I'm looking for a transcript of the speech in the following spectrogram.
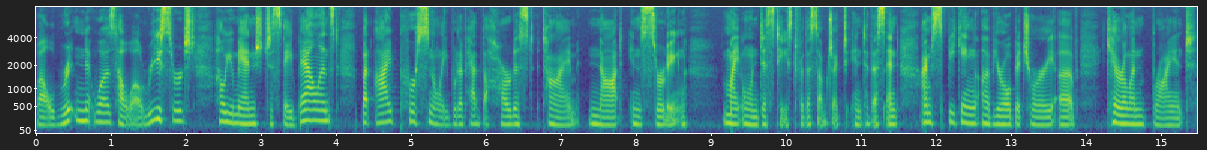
well written it was, how well researched, how you managed to stay balanced. But I personally would have had the hardest time not inserting my own distaste for the subject into this. And I'm speaking of your obituary of Carolyn Bryant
